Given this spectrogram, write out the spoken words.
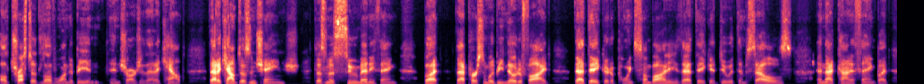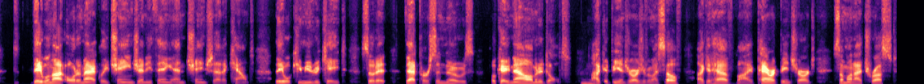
a trusted loved one to be in, in charge of that account. That account doesn't change, doesn't assume anything, but that person would be notified that they could appoint somebody, that they could do it themselves, and that kind of thing. But they will not automatically change anything and change that account. They will communicate so that that person knows, okay, now I'm an adult. Mm-hmm. I could be in charge of it myself. I could have my parent be in charge, someone I trust,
